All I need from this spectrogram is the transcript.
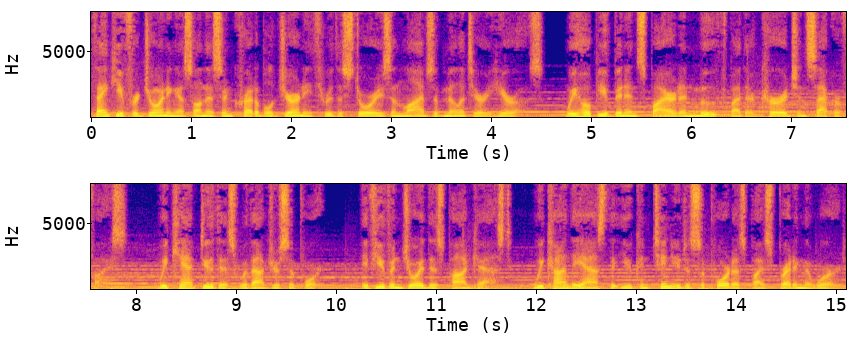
Thank you for joining us on this incredible journey through the stories and lives of military heroes. We hope you've been inspired and moved by their courage and sacrifice. We can't do this without your support. If you've enjoyed this podcast, we kindly ask that you continue to support us by spreading the word.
